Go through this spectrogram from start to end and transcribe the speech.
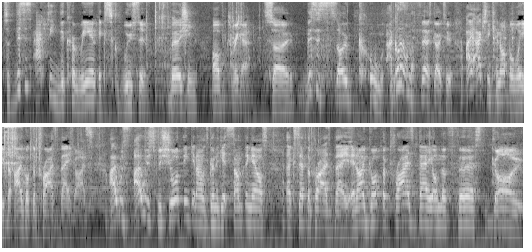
So this is actually the Korean exclusive version of Driger. So this is so cool. I got it on the first go too. I actually cannot believe that I got the prize bey, guys. I was I was for sure thinking I was gonna get something else except the prize bey, and I got the prize bey on the first go,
